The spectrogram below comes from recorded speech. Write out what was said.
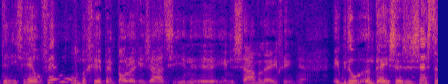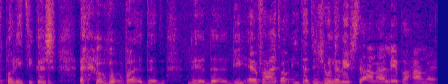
Er is heel veel onbegrip en polarisatie in, in de samenleving. Ja. Ik bedoel, een D66-politicus, die, die, ervaart ook niet dat de journalisten aan haar lippen hangen.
